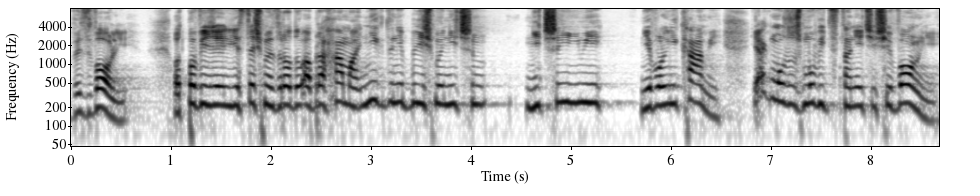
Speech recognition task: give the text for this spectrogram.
wyzwoli. Odpowiedzieli, jesteśmy z rodu Abrahama, nigdy nie byliśmy niczym, niczyimi niewolnikami. Jak możesz mówić, staniecie się wolni?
